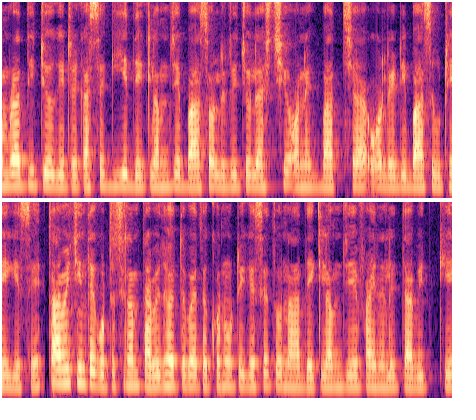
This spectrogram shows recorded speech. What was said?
আমরা দ্বিতীয় গেটের কাছে গিয়ে দেখলাম যে বাস অলরেডি চলে আসছে, অনেক বাচ্চা অলরেডি বাসে উঠে গেছে। তো আমি চিন্তা করতেছিলাম, তাবিদ হয়তো বা এতক্ষণ উঠে গেছে। তো না দেখলাম যে ফাইনালি তাবিদকে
